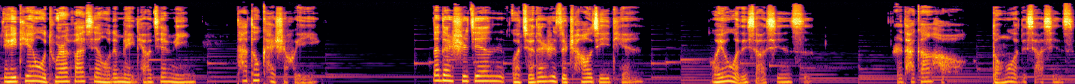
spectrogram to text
有一天，我突然发现我的每条签名，他都开始回应。那段时间，我觉得日子超级甜。我有我的小心思，而他刚好懂我的小心思。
